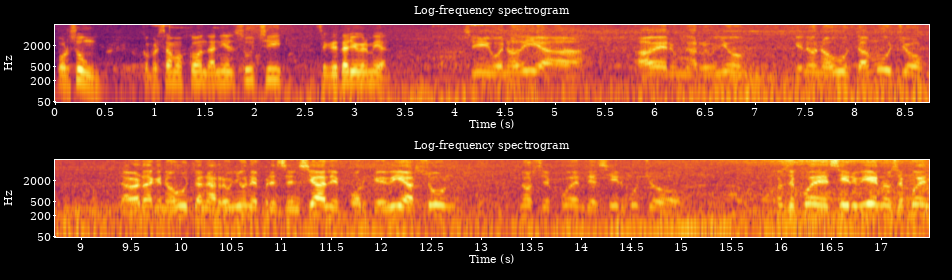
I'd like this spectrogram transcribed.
por Zoom. Conversamos con Daniel Suchi, secretario gremial. Sí, buenos días. A ver, una reunión que no nos gusta mucho. La verdad que nos gustan las reuniones presenciales porque vía Zoom no se pueden decir mucho, no se puede decir bien, no se pueden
